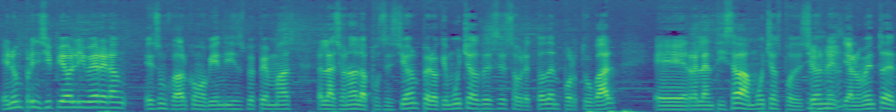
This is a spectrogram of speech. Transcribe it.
en un principio Oliver era un- es un jugador, como bien dices Pepe, más relacionado a la posesión, pero que muchas veces, sobre todo en Portugal, eh, ralentizaba muchas posesiones y al momento de,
